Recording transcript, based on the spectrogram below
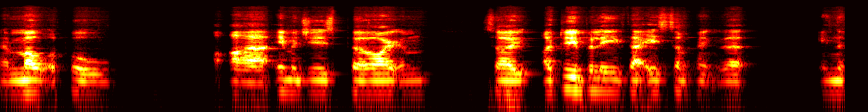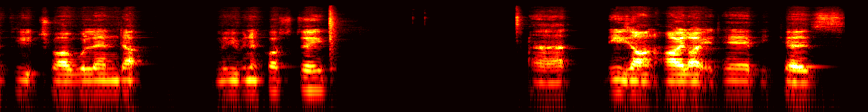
know, multiple uh, images per item. So I do believe that is something that in the future I will end up moving across to. Uh, these aren't highlighted here because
